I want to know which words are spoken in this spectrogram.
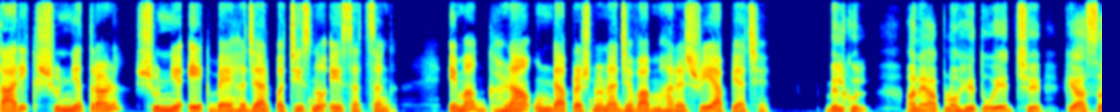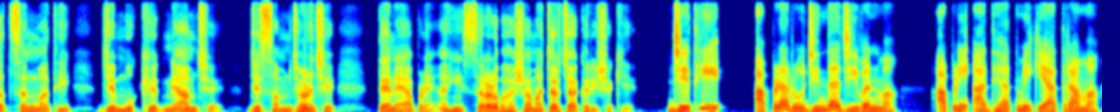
તારીખ શૂન્ય ત્રણ શૂન્ય એક બે હજાર પચીસનો એ સત્સંગ. એમાં ઘણા ઊંડા પ્રશ્નોના જવાબ મહારાજશ્રીએ આપ્યા છે. બિલકુલ. અને આપણો હેતુ એ જ છે કે આ સત્સંગમાંથી જે મુખ્ય જ્ઞાન છે જે સમજણ છે તેને આપણે અહીં સરળ ભાષામાં ચર્ચા કરી શકીએ. જેથી આપણા રોજિંદા જીવનમાં આપણી આધ્યાત્મિક યાત્રામાં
